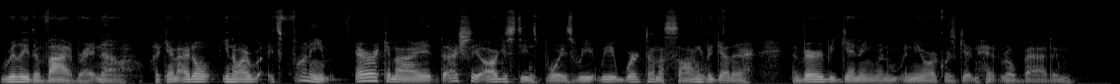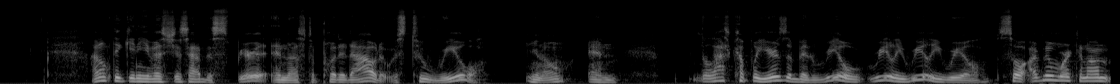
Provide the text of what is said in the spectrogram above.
really the vibe right now. Like, and I don't, you know, I, it's funny. Eric and I, actually Augustine's boys, we, we worked on a song together the very beginning when, when New York was getting hit real bad. And I don't think any of us just had the spirit in us to put it out. It was too real you know, and the last couple years have been real, really, really real. So I've been working on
